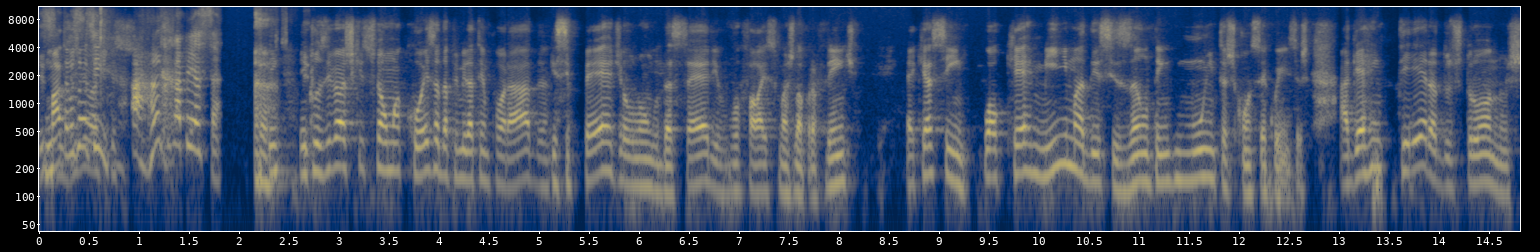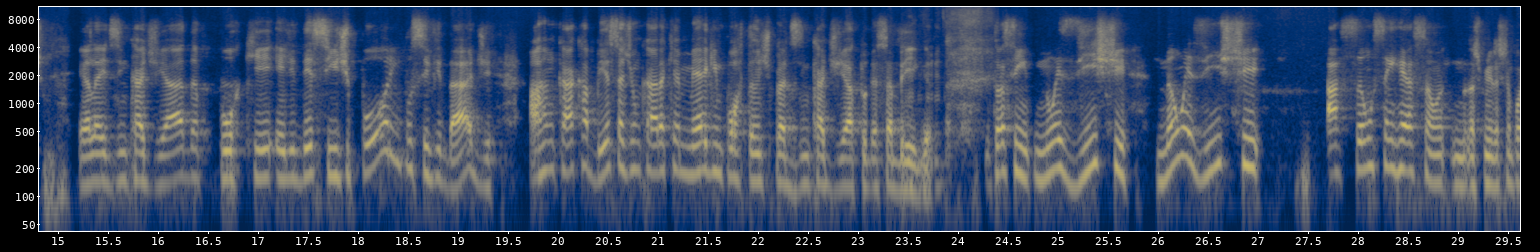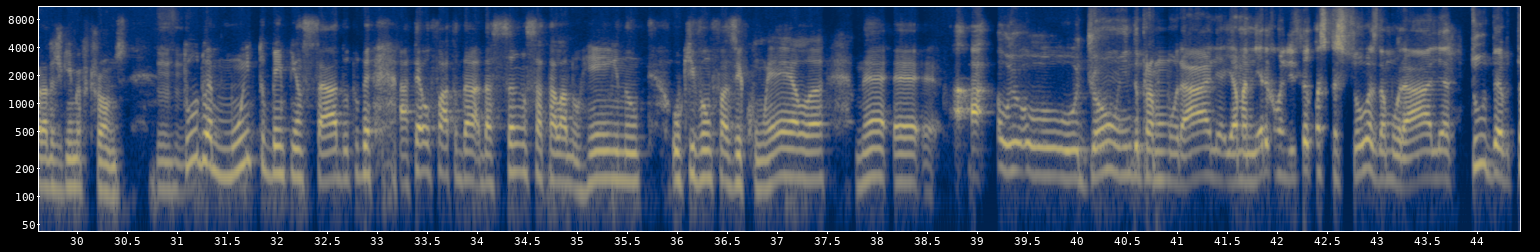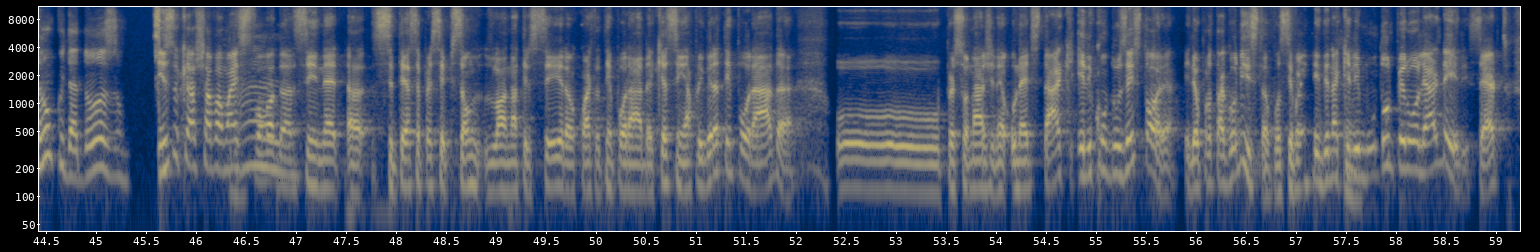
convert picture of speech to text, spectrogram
Mata os assim, arranca a cabeça. Inclusive, eu acho que isso é uma coisa da primeira temporada que se perde ao longo da série, vou falar isso mais lá pra frente, é que assim, qualquer mínima decisão tem muitas consequências. A guerra inteira dos tronos, ela é desencadeada porque ele decide por impulsividade arrancar a cabeça de um cara que é mega importante para desencadear toda essa briga. Então assim, não existe, não existe ação sem reação nas primeiras temporadas de Game of Thrones. Uhum. Tudo é muito bem pensado, tudo é... até o fato da, da Sansa estar tá lá no reino, o que vão fazer com ela, né? É... é a, a, o, o, John indo para a muralha e a maneira como ele lida com as pessoas da muralha, tudo é tão cuidadoso. Isso que eu achava mais Ai. foda, assim, né? Se ter essa percepção lá na terceira ou quarta temporada, que assim, a primeira temporada, o personagem, né, o Ned Stark, ele conduz a história, ele é o protagonista. Você vai entender naquele Sim. mundo pelo olhar dele, certo?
